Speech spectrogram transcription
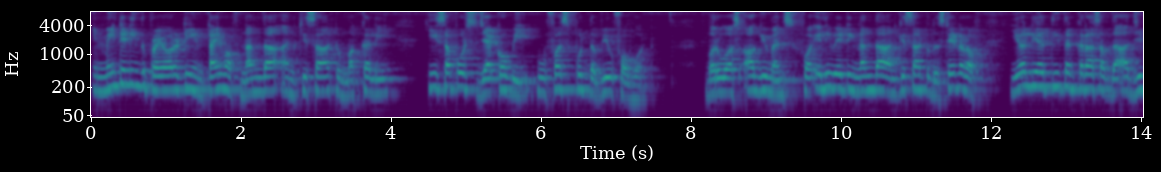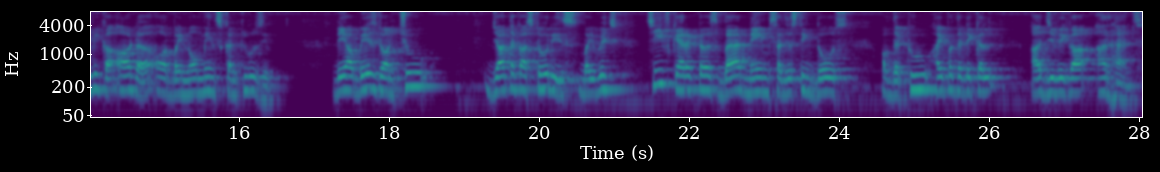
In maintaining the priority in time of Nanda and Kisa to Makkali, he supports Jacobi who first put the view forward. Barua's arguments for elevating Nanda and Kisa to the status of earlier Tirthankaras of the Ajivika order are by no means conclusive. They are based on two Jataka stories by which chief characters bear names suggesting those of the two hypothetical Ajivika Arhants.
